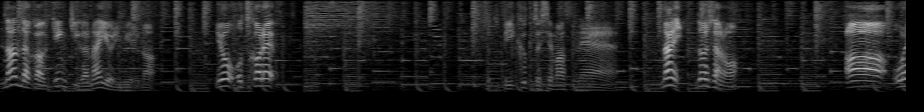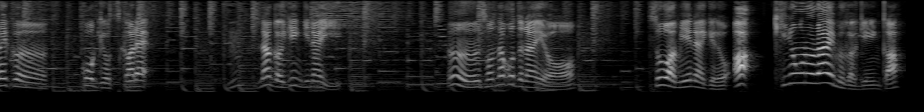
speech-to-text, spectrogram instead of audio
なんだか元気がないように見えるな。よお疲れ。ちょっとビクッとしてますね。何？どうしたの？あー俺くん後期お疲れ。ん？なんか元気ない？ううんそんなことないよ。そうは見えないけど。あ昨日のライムが原因か？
